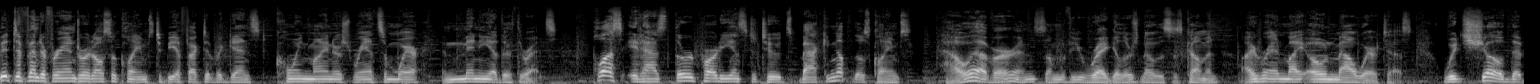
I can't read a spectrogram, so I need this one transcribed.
Bitdefender for Android also claims to be effective against coin miners, ransomware, and many other threats. Plus, it has third party institutes backing up those claims. However, and some of you regulars know this is coming, I ran my own malware test, which showed that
